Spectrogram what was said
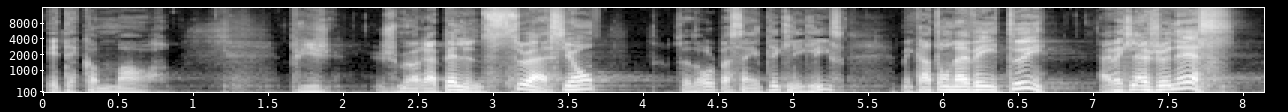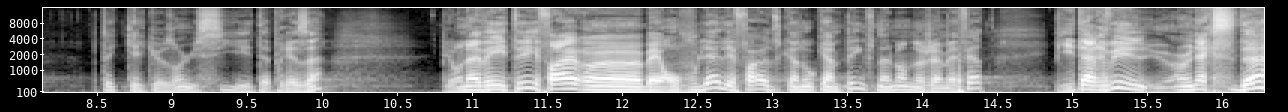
était comme mort. Puis je, me rappelle une situation, c'est drôle parce que ça implique l'Église, mais quand on avait été avec la jeunesse, peut-être quelques-uns ici étaient présents, puis on avait été faire un. Bien, on voulait aller faire du canot camping, finalement, on n'a jamais fait. Puis il est arrivé un accident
